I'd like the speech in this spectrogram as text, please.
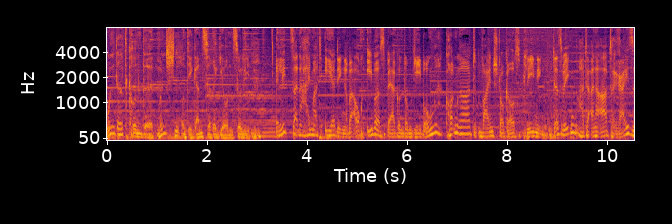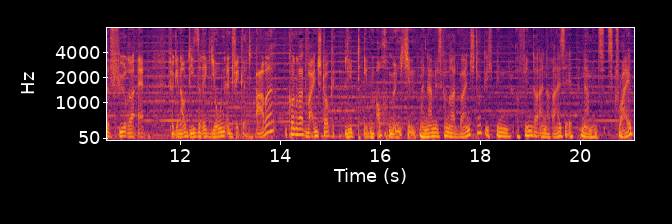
100 Gründe, München und die ganze Region zu lieben. Er liebt seine Heimat Erding, aber auch Ebersberg und Umgebung. Konrad Weinstock aus Pliening. Deswegen hat er eine Art Reiseführer-App für genau diese Region entwickelt. Aber Konrad Weinstock liebt eben auch München. Mein Name ist Konrad Weinstock. Ich bin Erfinder einer Reise-App namens Scribe.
